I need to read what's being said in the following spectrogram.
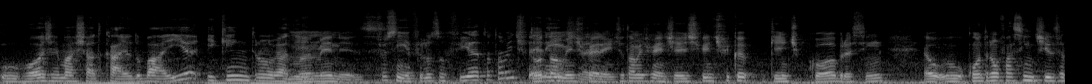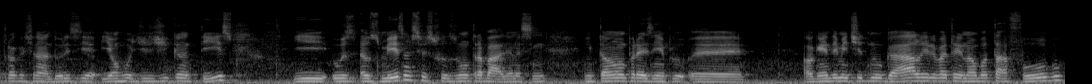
o Roger Machado caiu do Bahia e quem entrou no lugar dele? Mano Menezes. Tipo assim, a filosofia é totalmente diferente. Totalmente velho. diferente, totalmente diferente. É isso que a gente fica, que a gente cobra, assim, é o, o quanto não faz sentido essa troca de treinadores e, é- e é um rodízio gigantesco e os, as mesmas pessoas vão trabalhando, assim. Então, por exemplo, é, alguém é demitido no Galo, ele vai treinar o Botafogo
